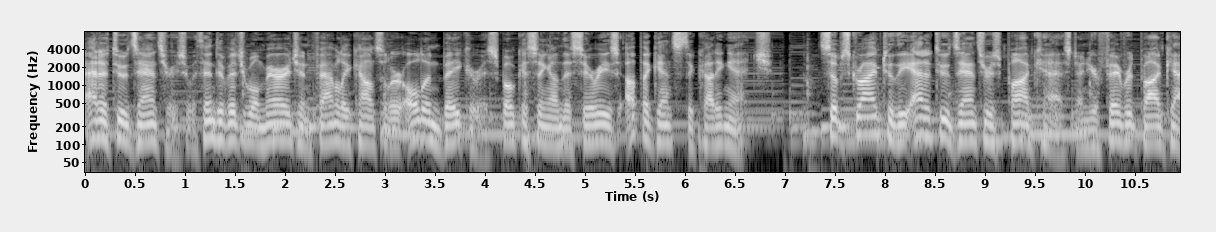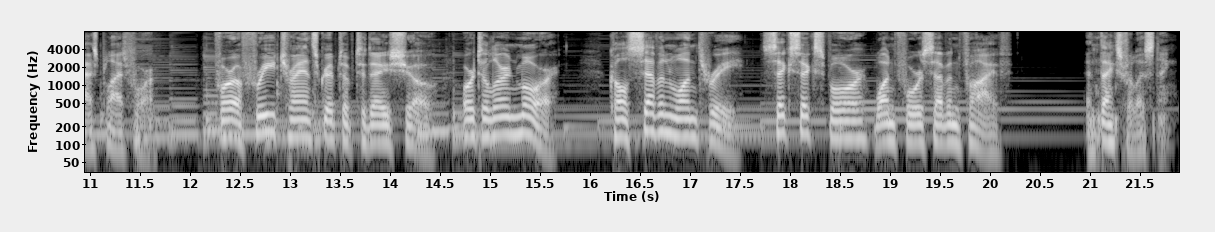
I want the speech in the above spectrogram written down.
Attitudes Answers with individual marriage and family counselor Olin Baker is focusing on the series Up Against the Cutting Edge. Subscribe to the Attitudes Answers podcast on your favorite podcast platform. For a free transcript of today's show or to learn more, call 713 664 1475. And thanks for listening.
